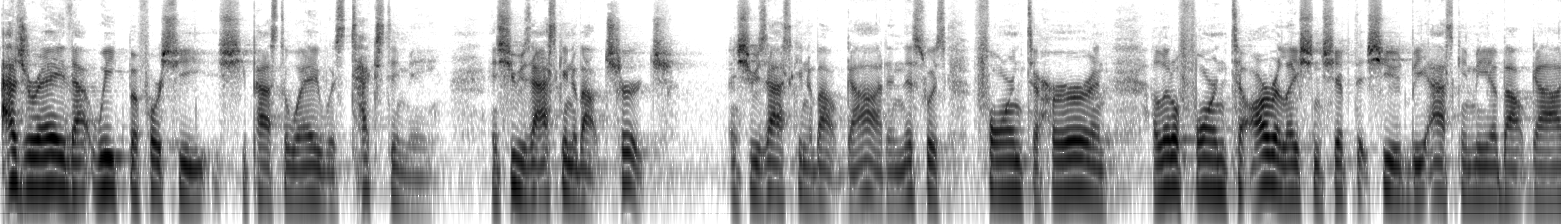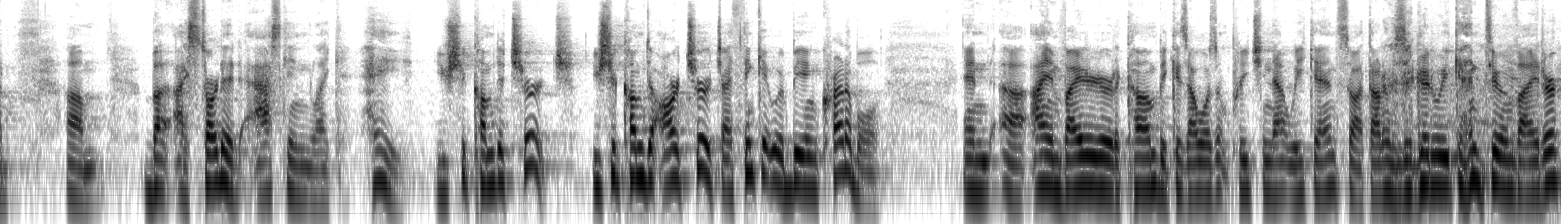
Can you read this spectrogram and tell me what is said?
Azure, that week before she, she passed away, was texting me, and she was asking about church. And she was asking about God. And this was foreign to her and a little foreign to our relationship that she would be asking me about God. Um, but I started asking, like, hey, you should come to church. You should come to our church. I think it would be incredible. And uh, I invited her to come because I wasn't preaching that weekend, so I thought it was a good weekend to invite her.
